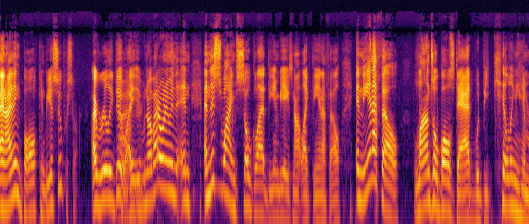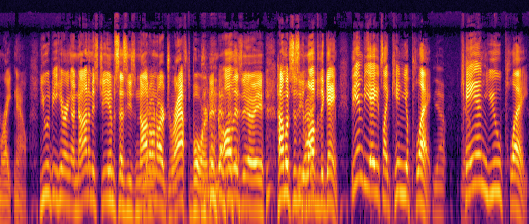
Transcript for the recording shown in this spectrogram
and I think Ball can be a superstar. I really do. I I, no matter what I mean, and and this is why I'm so glad the NBA is not like the NFL. In the NFL, Lonzo Ball's dad would be killing him right now. You would be hearing anonymous GM says he's not Yeah. on our draft board and all this. how much does he Right. love the game? The NBA, it's like, can you play? Yeah. Yeah. Can you play?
